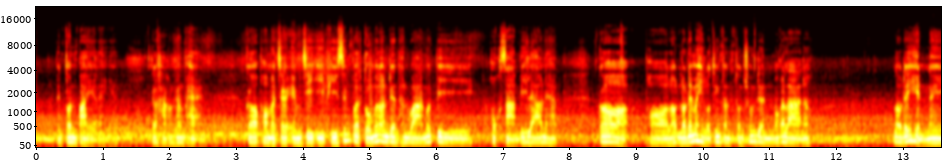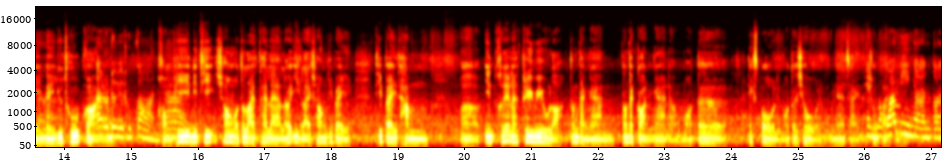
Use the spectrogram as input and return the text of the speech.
ๆเป็นต้นไปอะไรเงี้ยก็ราคาค่อนข้างแพง ก็พอมาเจอ MG EP ซึ่งเปิดตัวเมื่อตอนเดือนธันวาเมื่อปี 63 ปีที่แล้วนะครับ ก็พอเราเราได้มาเห็นรถจริงตอนตอนช่วงเดือนมกราเนาะ เราได้เห็นในใน YouTube ก่อน อะเรานะดู YouTube ก่อนของได้พี่นิธิช่อง Auto Life Thailand แล้วก็อีกหลายช่องที่ไปที่ไปทำเอ่อ in- เขาเรียกนะพรีวิวเหรอ ตั้งแต่งานตั้งแต่ก่อนงานอะมอเตอร์เอ็กซ์โปหรือมอเตอร์โชว์ผมไม่แน่ใจนะเห็นช่วงบอปกลายว่าปี มีงานตอน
